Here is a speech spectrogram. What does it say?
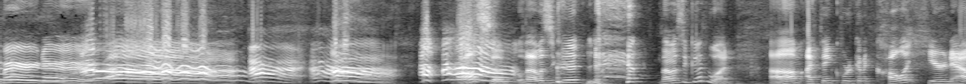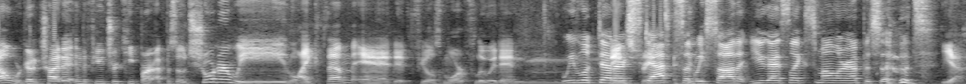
Murder. Murder. Ah! Ah, ah, ah. Awesome. Well, that was a good. that was a good one. Um, I think we're gonna call it here now. We're gonna try to in the future keep our episodes shorter. We like them, and it feels more fluid and. We looked at our stats and we saw that you guys like smaller episodes. Yeah.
